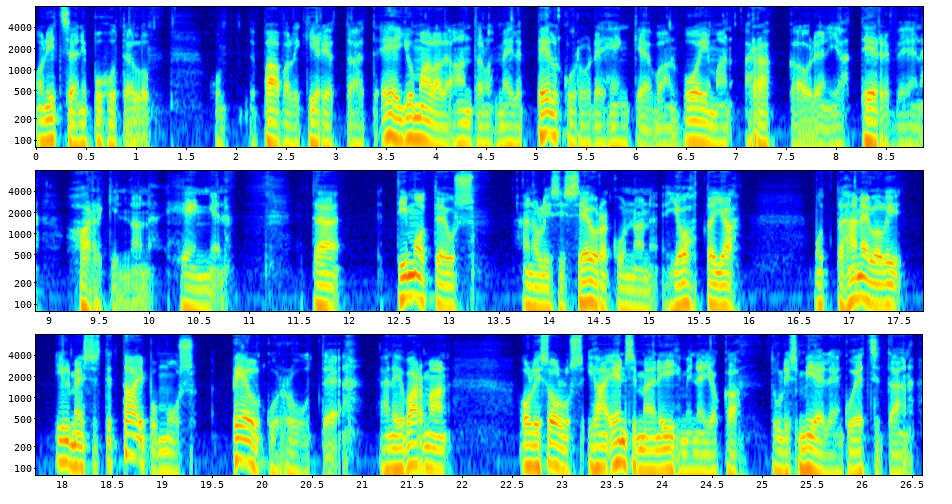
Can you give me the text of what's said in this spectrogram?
on itseäni puhutellut, kun Paavali kirjoittaa, että ei Jumalalle antanut meille pelkuruuden henkeä, vaan voiman, rakkauden ja terveen harkinnan hengen. Tämä Timoteus, hän oli siis seurakunnan johtaja, mutta hänellä oli ilmeisesti taipumus pelkuruuteen. Hän ei varmaan olisi ollut ihan ensimmäinen ihminen, joka tulisi mieleen, kun etsitään –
